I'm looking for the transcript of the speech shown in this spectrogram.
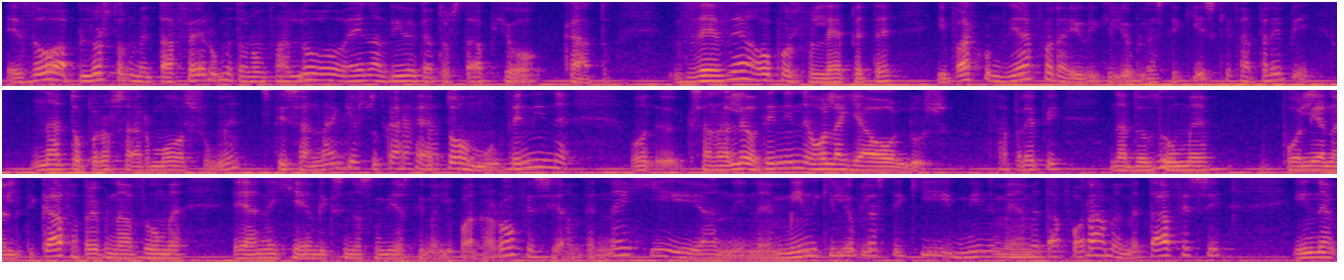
Εδώ απλώς τον μεταφέρουμε τον ομφαλό ένα-δύο εκατοστά πιο κάτω. Βέβαια, όπως βλέπετε, υπάρχουν διάφορα είδη κοιλιοπλαστικής και θα πρέπει να το προσαρμόσουμε στις ανάγκες του κάθε ατόμου. Δεν είναι, ξαναλέω, δεν είναι όλα για όλους. Θα πρέπει να το δούμε πολύ αναλυτικά, θα πρέπει να δούμε εάν έχει ένδειξη να συνδυαστεί με λιποαναρρόφηση, αν δεν έχει, αν είναι μήνυ κοιλιοπλαστική, μήνυ με μεταφορά, με μετάθεση. Είναι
